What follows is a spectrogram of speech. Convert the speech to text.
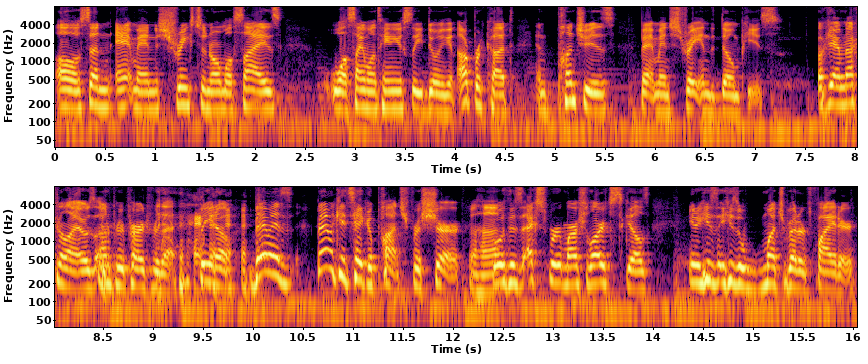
All of a sudden, Ant Man shrinks to normal size while simultaneously doing an uppercut and punches Batman straight in the dome piece. Okay, I'm not gonna lie, I was unprepared for that. But you know, Batman's Batman can take a punch for sure. Uh-huh. But with his expert martial arts skills, you know, he's he's a much better fighter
